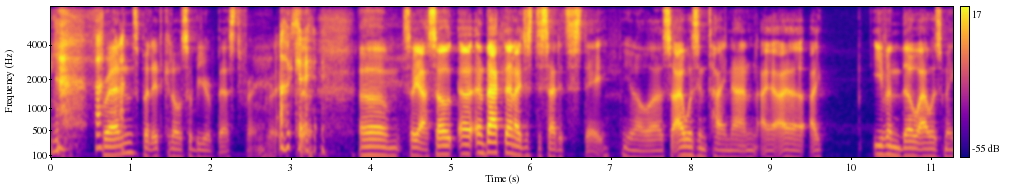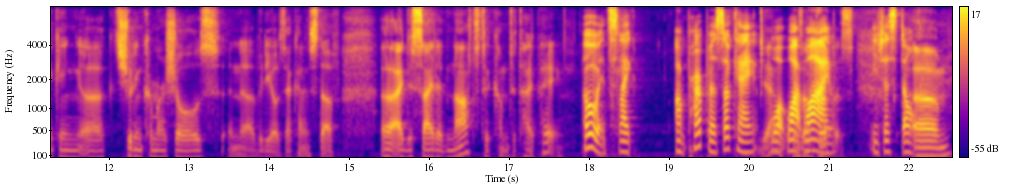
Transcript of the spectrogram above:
friend, but it can also be your best friend, right? Okay. So, um, so yeah. So uh, and back then I just decided to stay. You know, uh, so I was in Tainan. I, I, I even though I was making uh, shooting commercials and uh, videos, that kind of stuff, uh, I decided not to come to Taipei. oh, it's like on purpose. Okay. Yeah, what? Why? Why? purpose. You just don't. Um,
